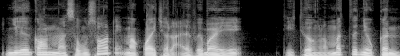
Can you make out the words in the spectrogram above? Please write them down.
Những cái con mà sống sót ấy, mà quay trở lại được với bầy ấy, thì thường là mất rất nhiều cân.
